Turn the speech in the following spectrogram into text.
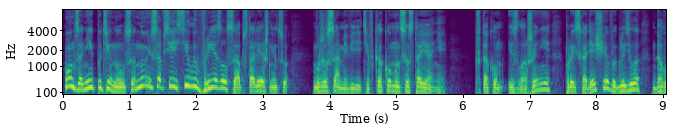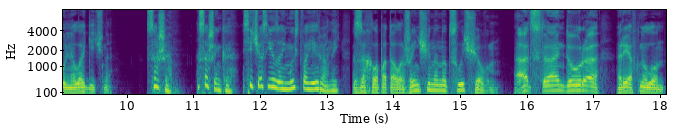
Он за ней потянулся, ну и со всей силы врезался об столешницу. Вы же сами видите, в каком он состоянии. В таком изложении происходящее выглядело довольно логично. «Саша, Сашенька, сейчас я займусь твоей раной», — захлопотала женщина над Слыщевым. «Отстань, дура!» — рявкнул он.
